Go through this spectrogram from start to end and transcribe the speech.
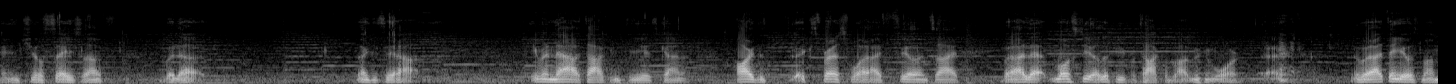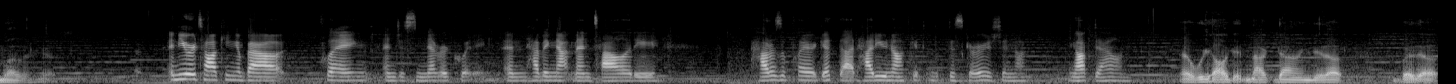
and she'll say something, but uh, like I said, I, even now talking to you, it's kind of hard to express what I feel inside, but I let most of the other people talk about me more. but I think it was my mother, yes. And you were talking about playing and just never quitting and having that mentality. How does a player get that? How do you not get discouraged and knock, knocked down? Uh, we all get knocked down and get up, but uh,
